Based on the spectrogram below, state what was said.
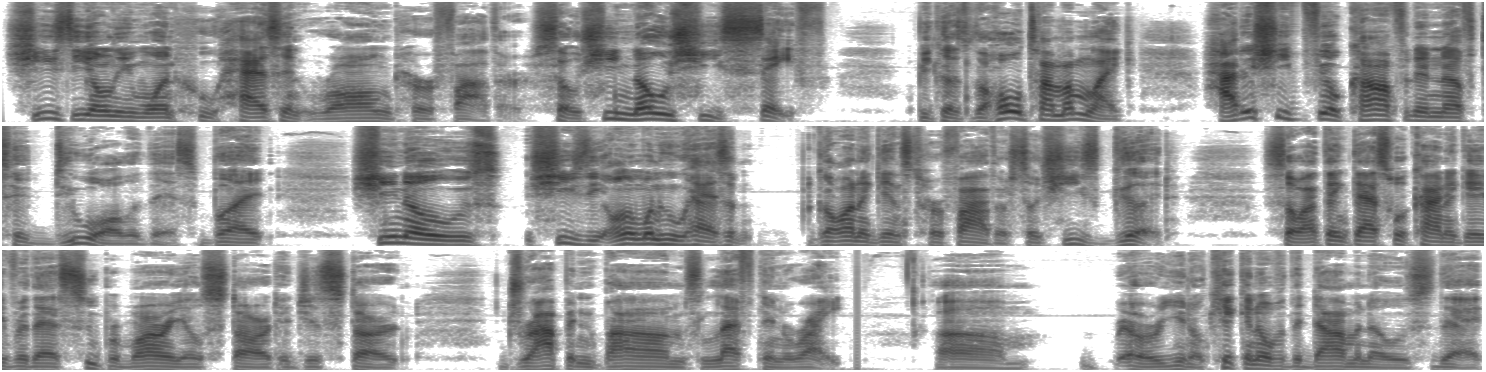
she's the only one who hasn't wronged her father. So she knows she's safe because the whole time I'm like, how does she feel confident enough to do all of this? But she knows she's the only one who hasn't gone against her father. So she's good. So I think that's what kind of gave her that Super Mario star to just start dropping bombs left and right. Um, or, you know, kicking over the dominoes that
